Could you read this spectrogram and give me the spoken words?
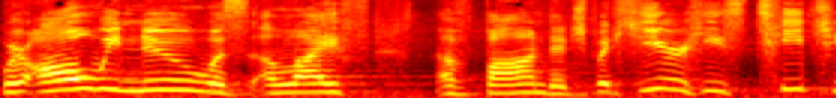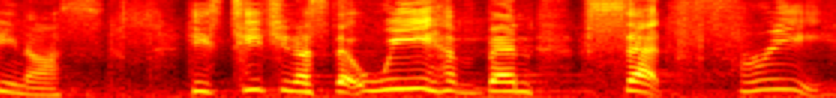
where all we knew was a life of bondage. But here He's teaching us, He's teaching us that we have been set free.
